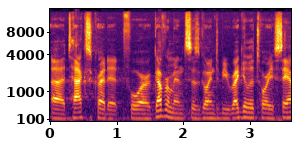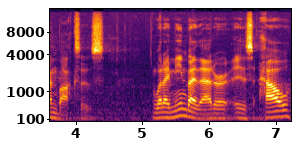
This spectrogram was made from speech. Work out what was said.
uh, tax credit for governments is going to be regulatory sandboxes. What I mean by that are, is how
